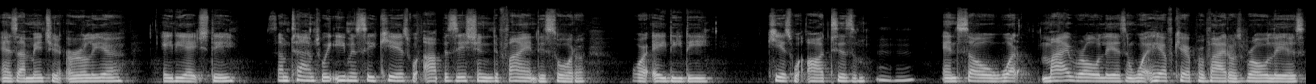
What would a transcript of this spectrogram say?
As I mentioned earlier, ADHD. Sometimes we even see kids with opposition defiant disorder or ADD, kids with autism. And so, what my role is and what healthcare providers' role is,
